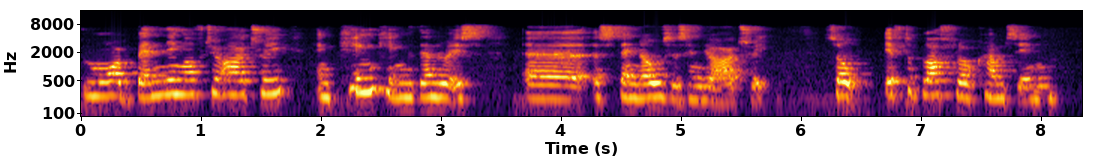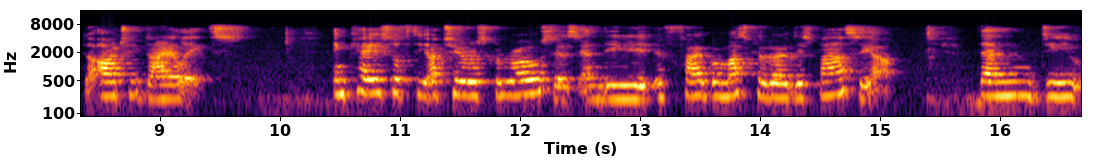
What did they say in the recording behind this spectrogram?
more bending of the artery, and kinking, then there is uh, a stenosis in the artery. So if the blood flow comes in the artery dilates. In case of the arteriosclerosis and the fibromuscular dysplasia, then the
